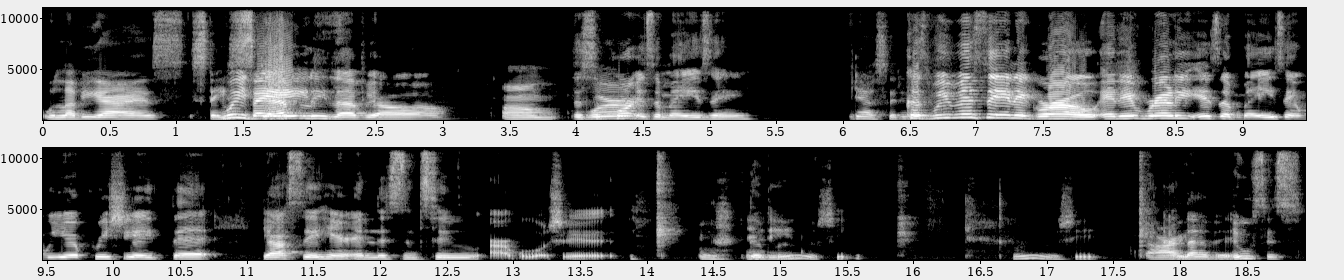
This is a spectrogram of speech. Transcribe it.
We love you guys. Stay We safe. definitely love y'all. um The support is amazing yes, it is because we've been seeing it grow, and it really is amazing. We appreciate that y'all sit here and listen to our bullshit. Mm, The indeed. bullshit. Bullshit. All I love it. Deuces.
